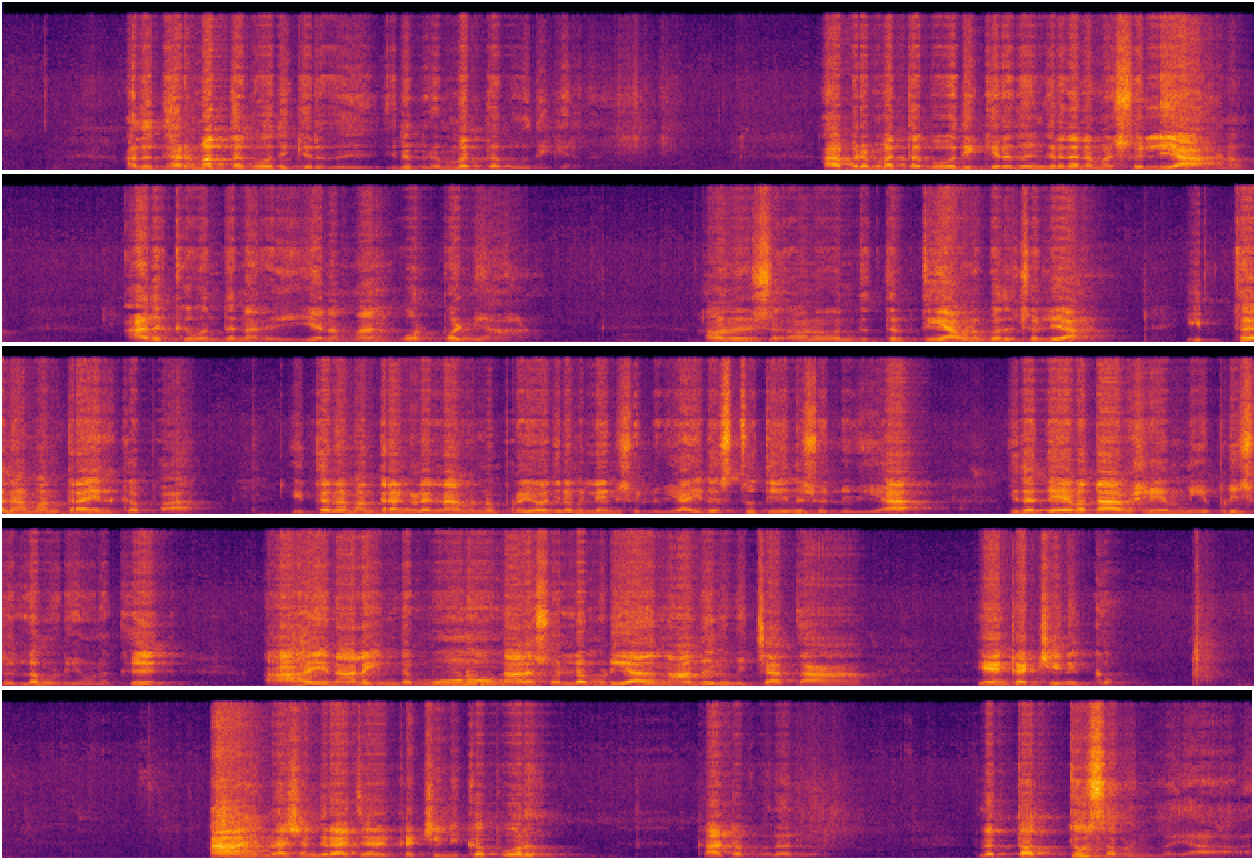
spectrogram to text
அது தர்மத்தை போதிக்கிறது இது பிரம்மத்தை போதிக்கிறது. ஆ பிரம்மத்தை போதிக்கிறதுங்கிறத நம்ம சொல்லி ஆகணும். அதுக்கு வந்து நிறைய நம்ம ஒர்க் பண்ணி ஆகணும். அவனு அவனுக்கு வந்து திருப்தியாக அவனுக்கு பதில் சொல்லி ஆகணும். இத்தனை மந்திரம் இருக்கப்பா இத்தனை மந்திரங்கள் எல்லாம் இன்னும் பிரயோஜனம் இல்லைன்னு சொல்லுவியா? இதை ஸ்துதின்னு சொல்லுவியா? இதை தேவதா விஷயம் நீ எப்படி சொல்ல முடியும் உனக்கு? ஆகையினால இந்த மூணும் உன்னால் சொல்ல முடியாது நான் நிரூபித்தாதான் என் கட்சி நிற்கும். ஆ என்ன சங்கராச்சாரியர் கட்சி நிற்க போகிறது காட்ட போகிறார் இல்லை தத்து சமன்வயாத்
